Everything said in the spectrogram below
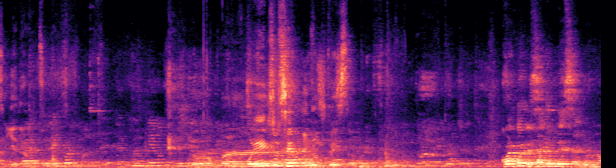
se llenaron su Güey, eso se-. ¿Cuánto le sale un desayuno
